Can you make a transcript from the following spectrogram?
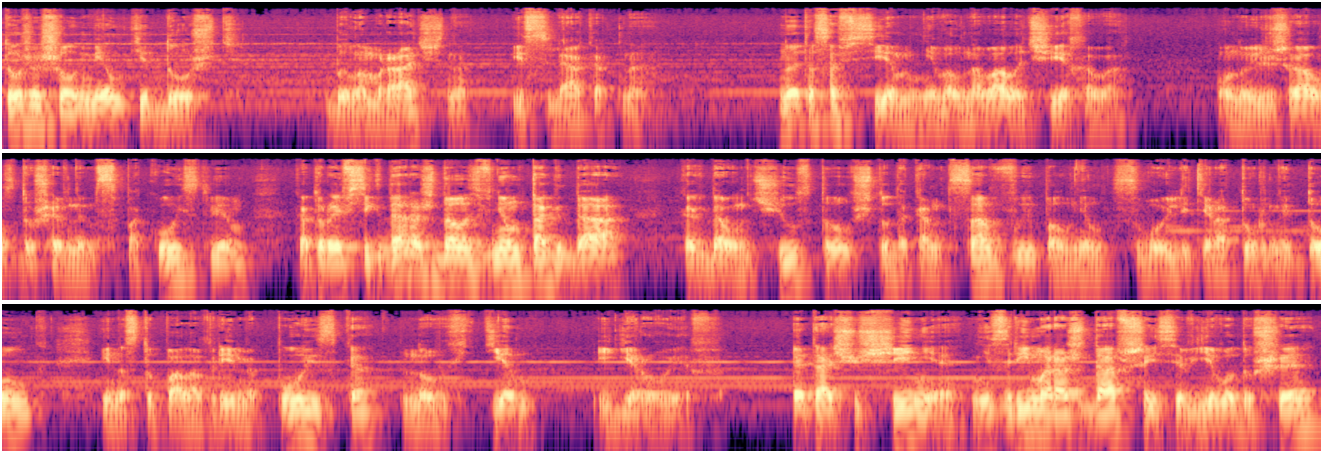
тоже шел мелкий дождь. Было мрачно и слякотно. Но это совсем не волновало Чехова. Он уезжал с душевным спокойствием, которое всегда рождалось в нем тогда, когда он чувствовал, что до конца выполнил свой литературный долг и наступало время поиска новых тем и героев. Это ощущение, незримо рождавшееся в его душе,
